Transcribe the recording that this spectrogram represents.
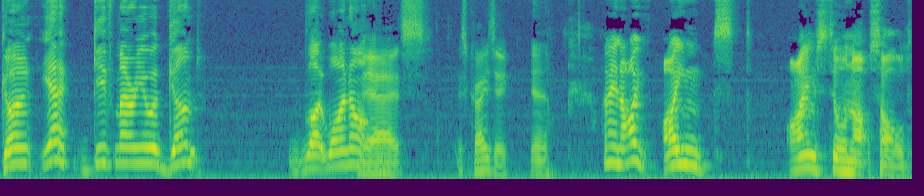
go, and- yeah, give Mario a gun. Like, why not? Yeah, it's it's crazy. yeah. I mean, I I'm st- I'm still not sold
